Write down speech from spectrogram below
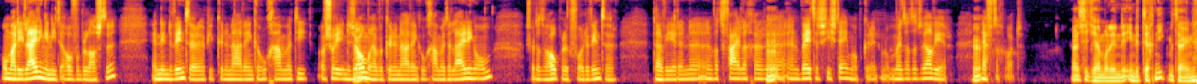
om maar die leidingen niet te overbelasten. En in de winter heb je kunnen nadenken, hoe gaan we met die... Oh, sorry, in de Ja. zomer hebben we kunnen nadenken, hoe gaan we met de leidingen om? Zodat we hopelijk voor de winter daar weer een, eh, een wat veiliger Ja. eh, en beter systeem op kunnen doen. Op het moment dat het wel weer heftig wordt. Ja, dan zit je helemaal in de, in de techniek meteen.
